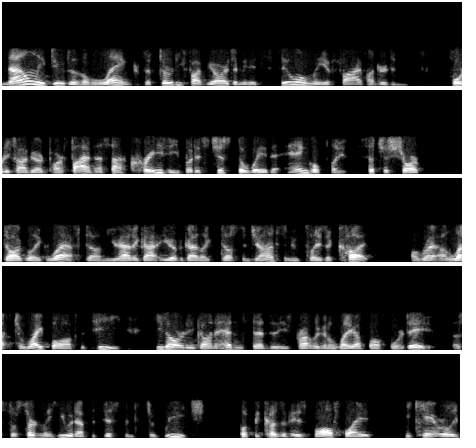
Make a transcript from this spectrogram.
Not only due to the length, the 35 yards. I mean, it's still only a 545 yard par five. That's not crazy, but it's just the way the angle plays. It's such a sharp dogleg left. Um, you had a guy, you have a guy like Dustin Johnson who plays a cut, a, right, a left to right ball off the tee. He's already gone ahead and said that he's probably going to lay up all four days. Uh, so certainly he would have the distance to reach, but because of his ball flight, he can't really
